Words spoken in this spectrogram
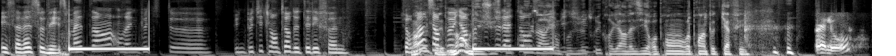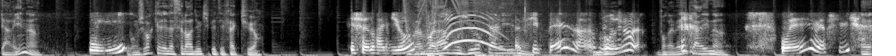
Et ça va sonner. Ce matin, on a une petite, euh, une petite lenteur de téléphone. Tu remarques Ouais, un peu, il y a un peu mais plus de latence. cool, que Marie, on pose le truc. Regarde, vas-y, reprends, reprends un peu de café. Allô Karine, Oui, bonjour. Quelle est la seule radio qui paie tes factures c'est Fun Radio. Bah voilà, bonjour Ah, Karine. Super, Bon. bonjour. Bon réveil Karine. Ouais, merci. Eh,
